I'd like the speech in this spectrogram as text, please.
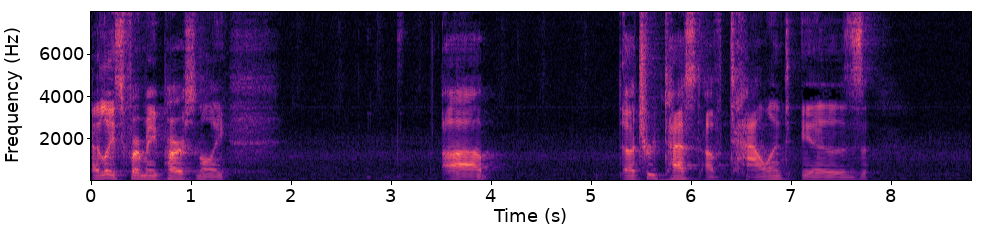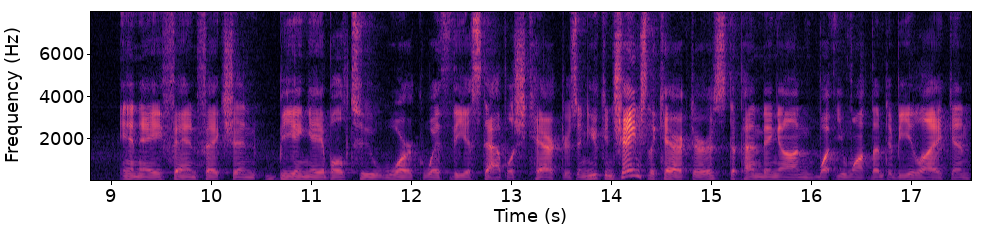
at least for me personally, uh a true test of talent is in a fan fiction being able to work with the established characters. And you can change the characters depending on what you want them to be like and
